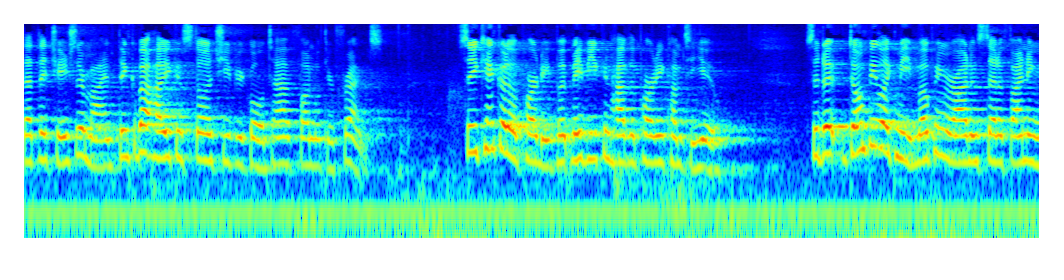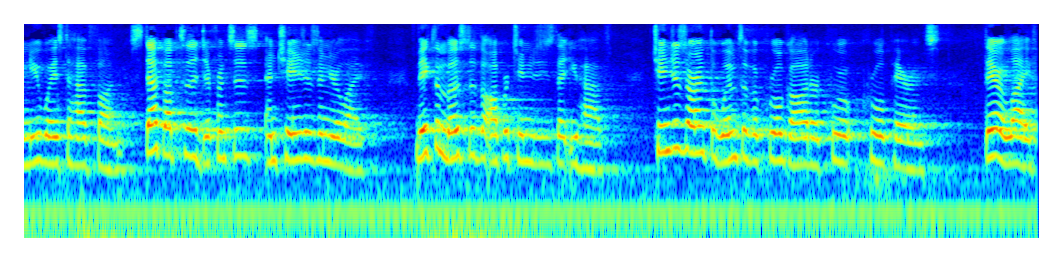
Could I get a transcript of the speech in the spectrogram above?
that they change their mind, think about how you can still achieve your goal to have fun with your friends. So you can't go to the party, but maybe you can have the party come to you. So don't be like me, moping around instead of finding new ways to have fun. Step up to the differences and changes in your life. Make the most of the opportunities that you have. Changes aren't the whims of a cruel God or cruel, cruel parents. They are life,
